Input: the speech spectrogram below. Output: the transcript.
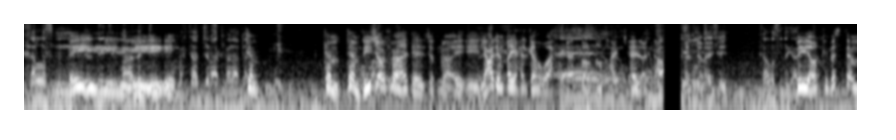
خلص من إي إي إي. ومحتاج جرعه ملاقه تم تم تم مع جرت مع اي اي اللي عادي نطيح القهوه إحنا إيه، قاعد إيه، نسولف إيه، نضحك إيه، إيه، إيه، خلص ودقائق دي أوكي بس تم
